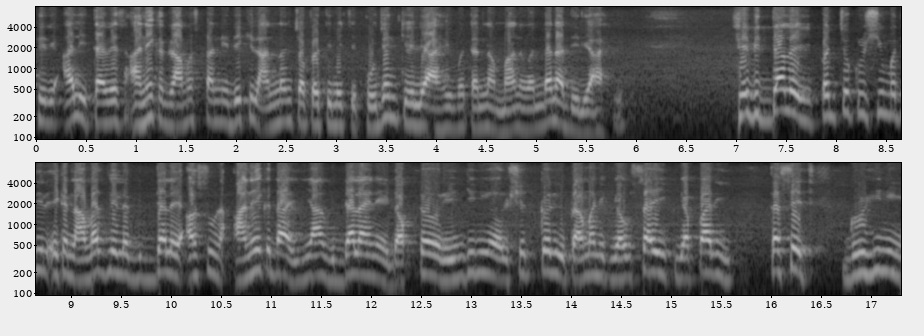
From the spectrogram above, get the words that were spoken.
फेरी आली त्यावेळेस अनेक ग्रामस्थांनी देखील अण्णांच्या प्रतिमेचे पूजन केले आहे व त्यांना मानवंदना दिली आहे. हे विद्यालय पंचकृषीमधील एक नावाजलेलं विद्यालय असून अनेकदा या विद्यालयाने डॉक्टर इंजिनियर शेतकरी प्रामाणिक व्यावसायिक व्यापारी तसेच गृहिणी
